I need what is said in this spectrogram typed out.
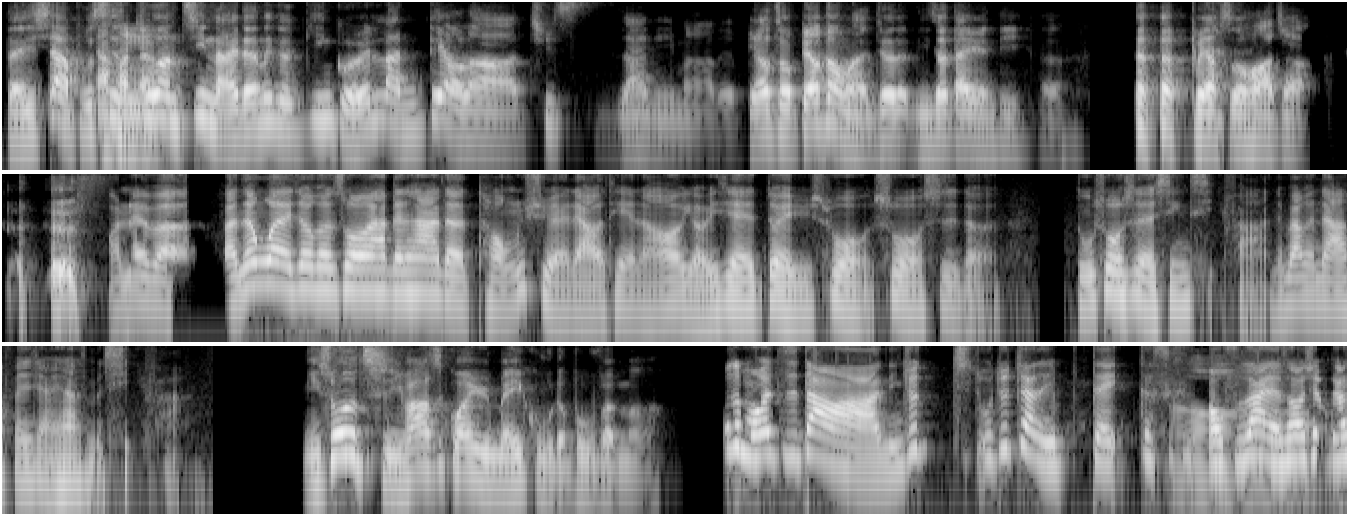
等一下，不是突然进来的那个音轨会烂掉啦，去死！啊你妈的！不要做，不要动了，你就你就待原地，呃，不要说话就好。Whatever，反正我也就跟说他跟他的同学聊天，然后有一些对于硕硕士的读硕士的新启发，你要不要跟大家分享一下什么启发？你说的启发是关于美股的部分吗？我怎么会知道啊？你就我就叫你得 offline 的时候先不要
